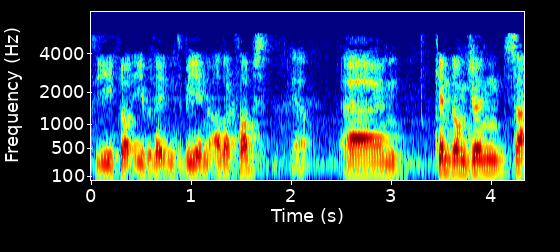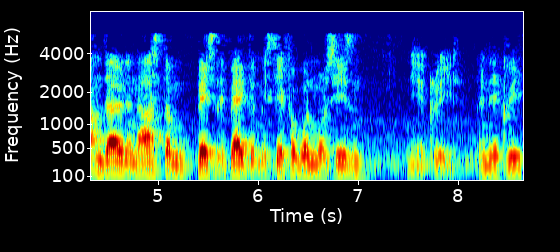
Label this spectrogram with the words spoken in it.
he thought he would like them to be in other clubs. Yeah. Um, Kim Dong Jun sat him down and asked him, basically begged him to stay for one more season, He agreed. and they agreed.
